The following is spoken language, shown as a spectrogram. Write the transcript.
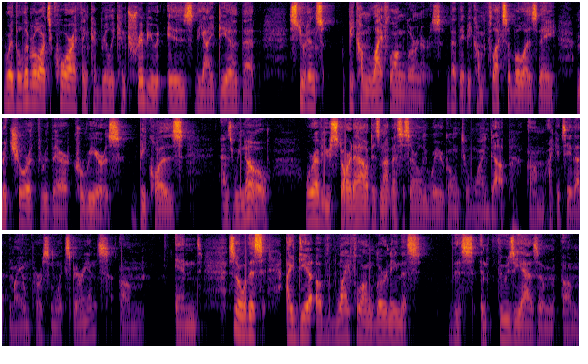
Where the liberal arts core, I think, could really contribute is the idea that students become lifelong learners, that they become flexible as they mature through their careers, because as we know, wherever you start out is not necessarily where you're going to wind up. Um, I could say that in my own personal experience. Um, and so this idea of lifelong learning, this this enthusiasm, um,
